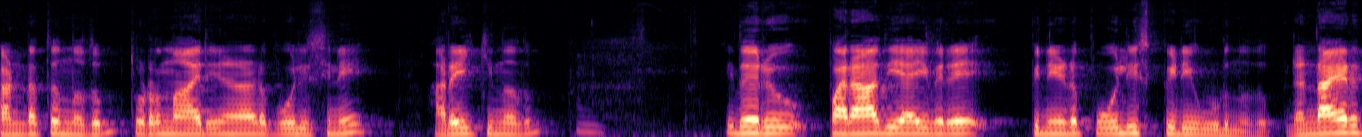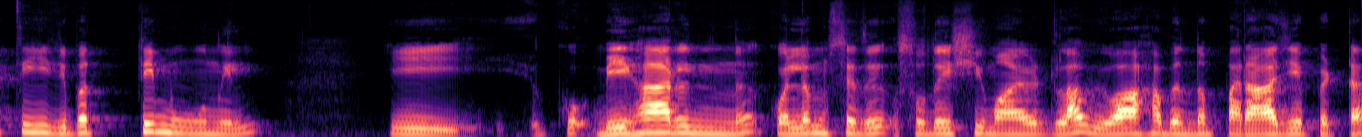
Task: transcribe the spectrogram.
കണ്ടെത്തുന്നതും തുടർന്ന് ആര്യനാട് പോലീസിനെ അറിയിക്കുന്നതും ഇതൊരു പരാതിയായി ഇവരെ പിന്നീട് പോലീസ് പിടികൂടുന്നതും. രണ്ടായിരത്തി ഇരുപത്തി മൂന്നിൽ ഈ ബീഹാറിൽ നിന്ന് കൊല്ലം സ്വദേ സ്വദേശിയുമായിട്ടുള്ള വിവാഹബന്ധം പരാജയപ്പെട്ട്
